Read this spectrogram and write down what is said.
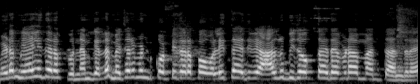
ಮೇಡಮ್ ಹೇಳಿದಾರಪ್ಪ ನಮ್ಗೆಲ್ಲ ಮೆಜರ್ಮೆಂಟ್ ಕೊಟ್ಟಿದಾರಪ್ಪ ಹೊಲಿತಾ ಇದೀವಿ, ಆದ್ರೂ ಬಿದ್ದೋಗ್ತಾ ಇದೆ ಮೇಡಮ್ ಅಂತಂದ್ರೆ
